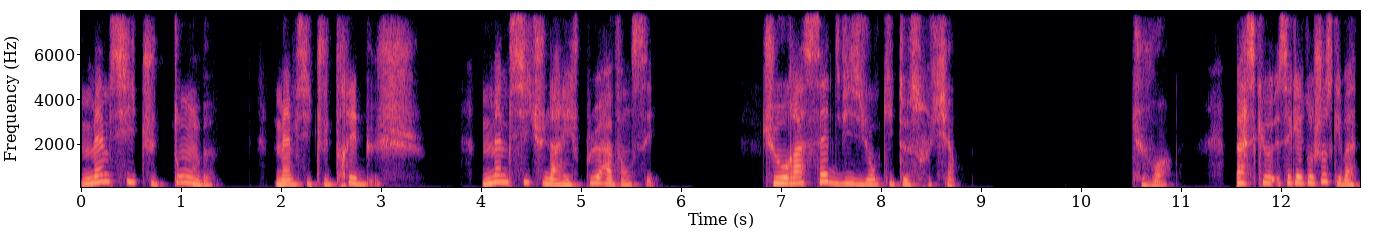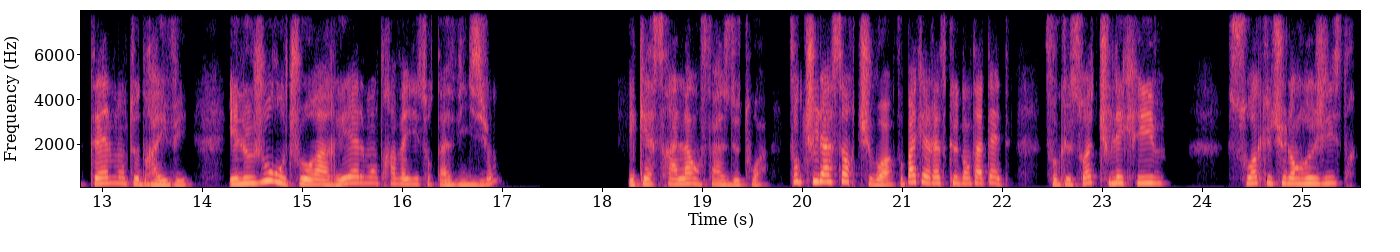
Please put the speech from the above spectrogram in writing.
même si tu tombes, même si tu trébuches, même si tu n'arrives plus à avancer, tu auras cette vision qui te soutient. Tu vois Parce que c'est quelque chose qui va tellement te driver. Et le jour où tu auras réellement travaillé sur ta vision et qu'elle sera là en face de toi, faut que tu la sortes, tu vois. Faut pas qu'elle reste que dans ta tête. Faut que soit tu l'écrives, soit que tu l'enregistres,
